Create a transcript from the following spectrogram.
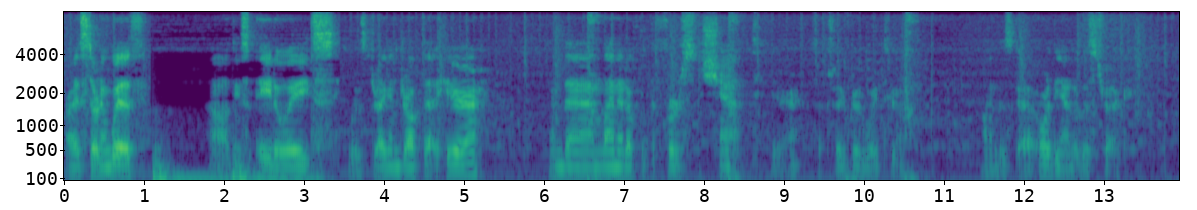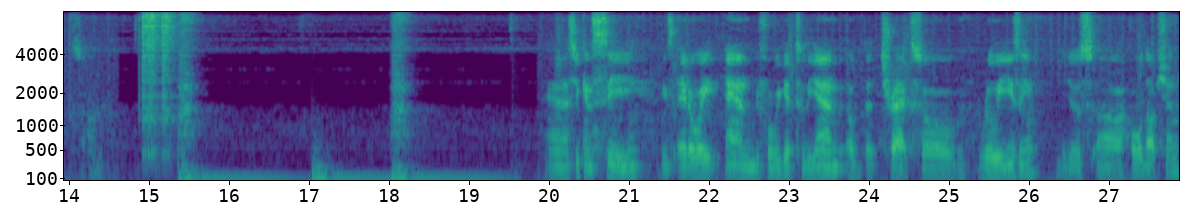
Alright, starting with uh, these 808s. Let's drag and drop that here and then line it up with the first chant here. It's actually a good way to line this guy or the end of this track. So and as you can see these 808 end before we get to the end of the track so really easy you just uh, hold option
